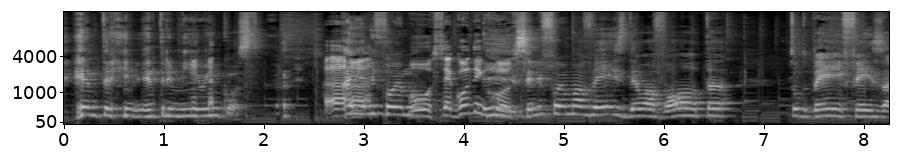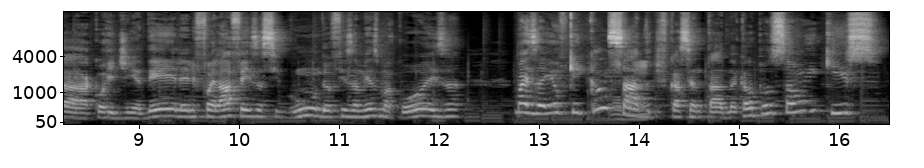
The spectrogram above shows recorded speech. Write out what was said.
entre, entre mim e o encosto. Aí ele foi uma... O segundo encosto. Isso, ele foi uma vez, deu a volta, tudo bem, fez a corridinha dele, ele foi lá, fez a segunda, eu fiz a mesma coisa. Mas aí eu fiquei cansado uhum. de ficar sentado naquela posição e quis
